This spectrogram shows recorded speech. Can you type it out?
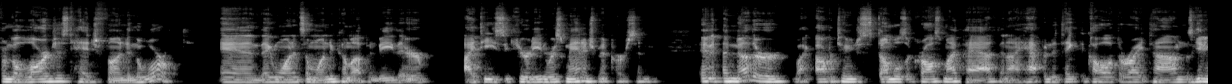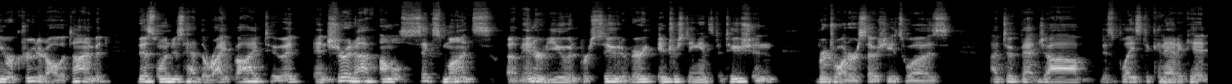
from the largest hedge fund in the world. And they wanted someone to come up and be their IT security and risk management person. And another like opportunity just stumbles across my path and I happen to take the call at the right time. I was getting recruited all the time, but this one just had the right vibe to it. And sure enough, almost six months of interview and pursuit, a very interesting institution, Bridgewater Associates was. I took that job, displaced to Connecticut,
